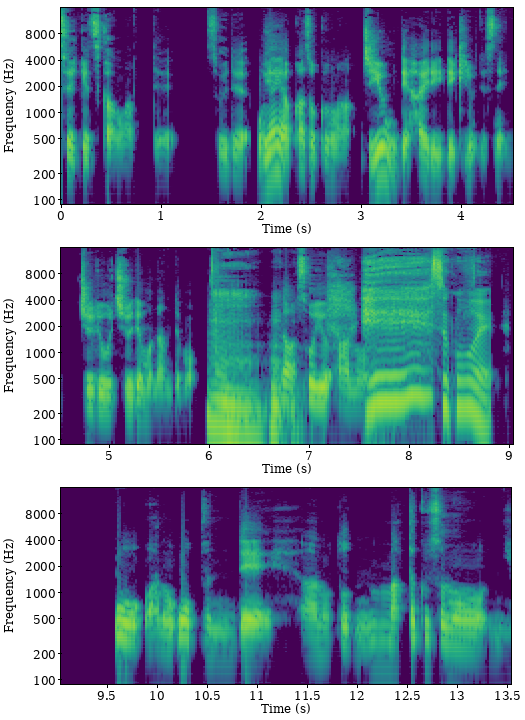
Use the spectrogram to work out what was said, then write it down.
清潔感があって、それで、親や家族が自由に出入りできるんですね。授業中でも何でも。うん。だからそういう、あの、へえ、すごい。お、あの、オープンで、あの、と、全くその、日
